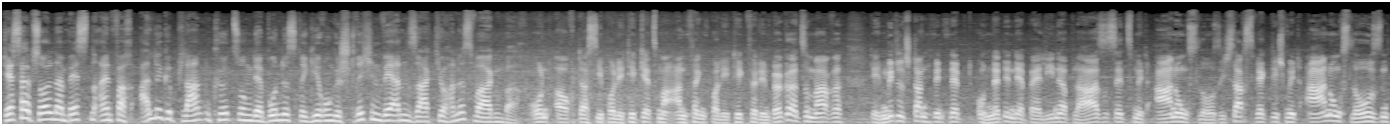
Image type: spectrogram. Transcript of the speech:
Deshalb sollen am besten einfach alle geplanten Kürzungen der Bundesregierung gestrichen werden, sagt Johannes Wagenbach. Und auch, dass die Politik jetzt mal anfängt, Politik für den Bürger zu machen, den Mittelstand mitnimmt und nicht in der Berliner Blase sitzt mit Ahnungslosen. Ich sage es wirklich mit Ahnungslosen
